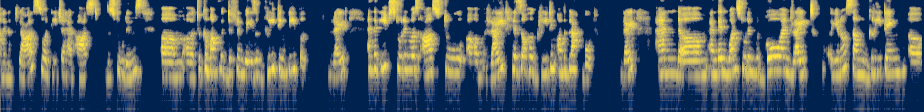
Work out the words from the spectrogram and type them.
on in a class, so a teacher had asked the students um, uh, to come up with different ways of greeting people, right? And then each student was asked to um, write his or her greeting on the blackboard, right? And um, and then one student would go and write you know some greeting um,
